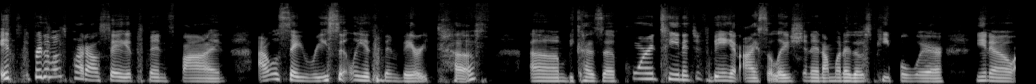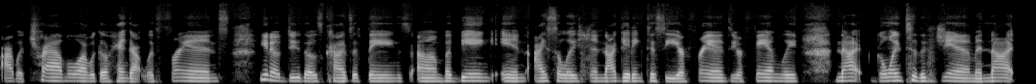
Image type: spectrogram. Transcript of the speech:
it's for the most part, I'll say it's been fine. I will say recently it's been very tough um, because of quarantine and just being in isolation. And I'm one of those people where, you know, I would travel, I would go hang out with friends, you know, do those kinds of things. Um, but being in isolation, not getting to see your friends, your family, not going to the gym, and not,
